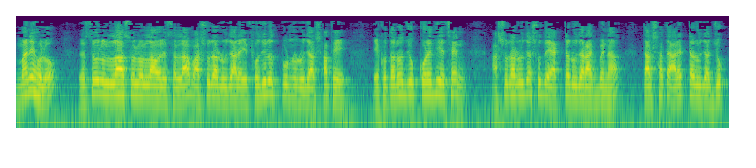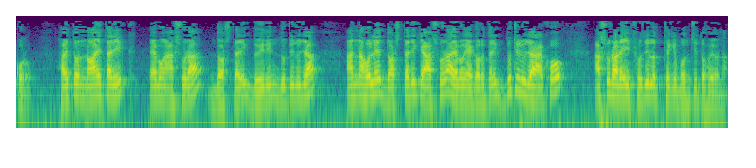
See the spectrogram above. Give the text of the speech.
মানে হল রসুল্লাহ সাল্লাম আশুরা রোজার এই ফজিলতপূর্ণ রোজার সাথে একতারও যোগ করে দিয়েছেন আশুরা রোজা শুধু একটা রোজা রাখবে না, তার সাথে আরেকটা রোজা যোগ করো। হয়তো নয় তারিখ এবং আশুরা দশ তারিখ, দুই দিন, দুটি রোজা, আর না হলে দশ তারিখে আশুরা এবং এগারো তারিখ দুটি রোজা রাখো। আশুরার এই ফজিলত থেকে বঞ্চিত হইও না।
